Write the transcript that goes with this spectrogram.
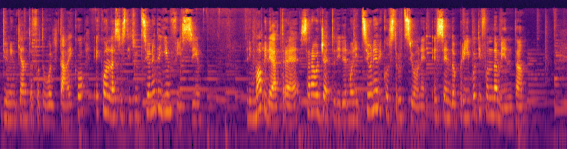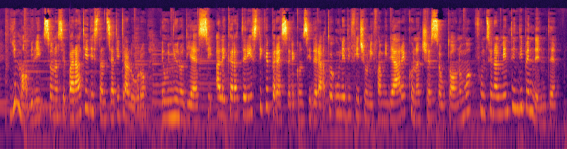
di un impianto fotovoltaico e con la sostituzione degli infissi. L'immobile A3 sarà oggetto di demolizione e ricostruzione, essendo privo di fondamenta. Gli immobili sono separati e distanziati tra loro e ognuno di essi ha le caratteristiche per essere considerato un edificio unifamiliare con accesso autonomo funzionalmente indipendente.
